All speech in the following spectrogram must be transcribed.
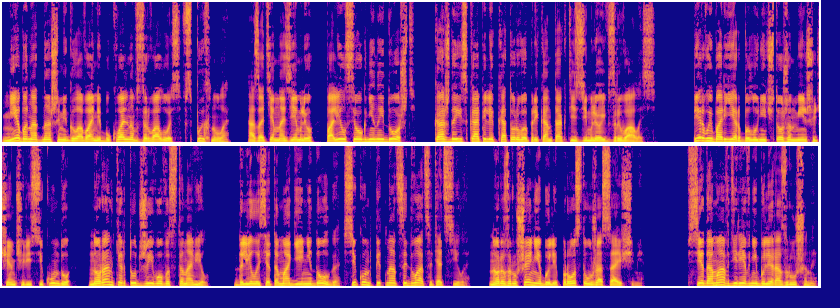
Небо над нашими головами буквально взорвалось, вспыхнуло, а затем на землю полился огненный дождь, каждая из капелек которого при контакте с землей взрывалась. Первый барьер был уничтожен меньше, чем через секунду, но ранкер тут же его восстановил. Длилась эта магия недолго, секунд 15-20 от силы, но разрушения были просто ужасающими. Все дома в деревне были разрушены,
